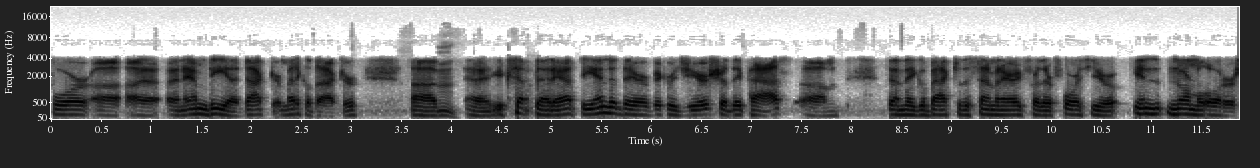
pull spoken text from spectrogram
for uh, a, an MD, a doctor, a medical doctor, mm. except that at the end of their vicarage year, should they pass, um, then they go back to the seminary for their fourth year in normal orders.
